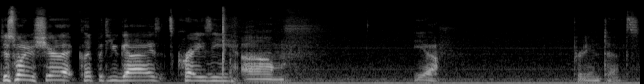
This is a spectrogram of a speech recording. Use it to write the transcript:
just wanted to share that clip with you guys. It's crazy. Um, yeah, pretty intense.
